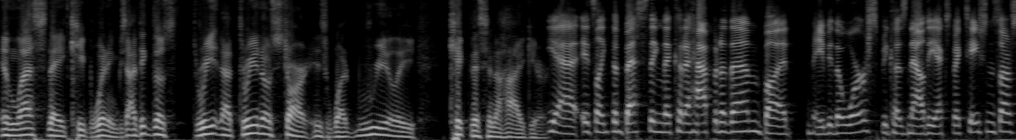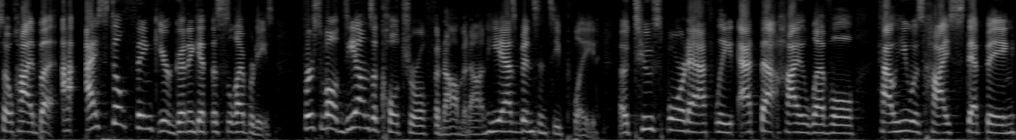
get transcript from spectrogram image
unless they keep winning. Because I think those three that three and zero start is what really kicked this into high gear. yeah, it's like the best thing that could have happened to them, but maybe the worst because now the expectations are so high. But I, I still think you're going to get the celebrities. First of all, Deion's a cultural phenomenon. He has been since he played. A two sport athlete at that high level, how he was high stepping,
